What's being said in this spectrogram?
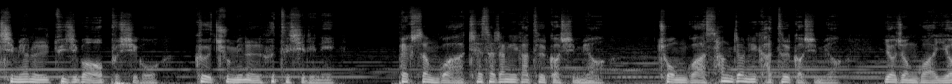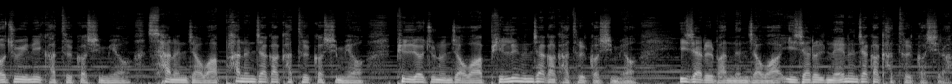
지면을 뒤집어 엎으시고 그 주민을 흩으시리니 백성과 제사장이 같을 것이며 종과 상전이 같을 것이며 여종과 여주인이 같을 것이며 사는 자와 파는 자가 같을 것이며 빌려주는 자와 빌리는 자가 같을 것이며 이자를 받는 자와 이자를 내는 자가 같을 것이라.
